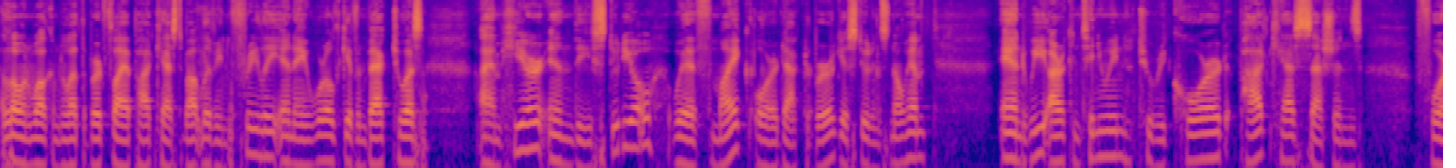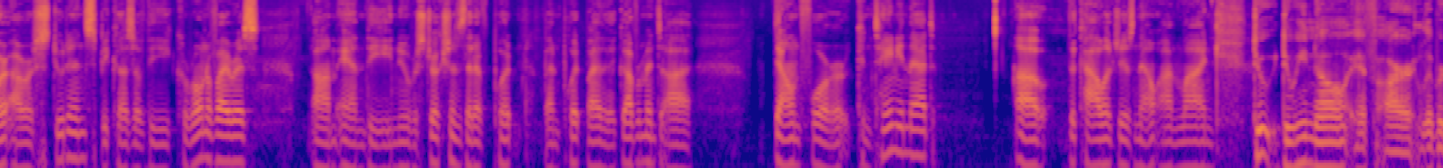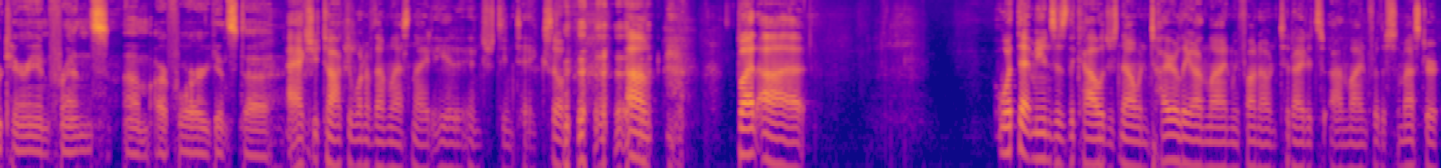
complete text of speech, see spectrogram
Hello and welcome to Let the Bird Fly, a podcast about living freely in a world given back to us. I am here in the studio with Mike, or Dr. Berg, as students know him, and we are continuing to record podcast sessions for our students because of the coronavirus um, and the new restrictions that have put been put by the government uh, down for containing that. Uh, the college is now online. Do do we know if our libertarian friends um, are for or against? Uh, I actually talked to one of them last night. He had an interesting take. So, um, but uh, what that means is the college is now entirely online. We found out tonight it's online for the semester.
